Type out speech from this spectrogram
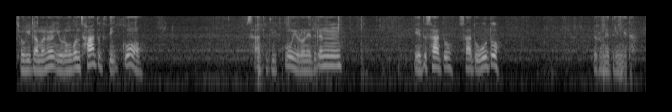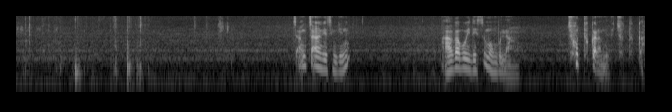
저기 가면은 요런 건 4두도 돼 있고 4두도 있고 요런 애들은 얘도 4두 4두 5두. 요런 애들입니다 짱짱하게 생긴 아가보이데스 몽블랑 초특가랍니다. 초특가.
